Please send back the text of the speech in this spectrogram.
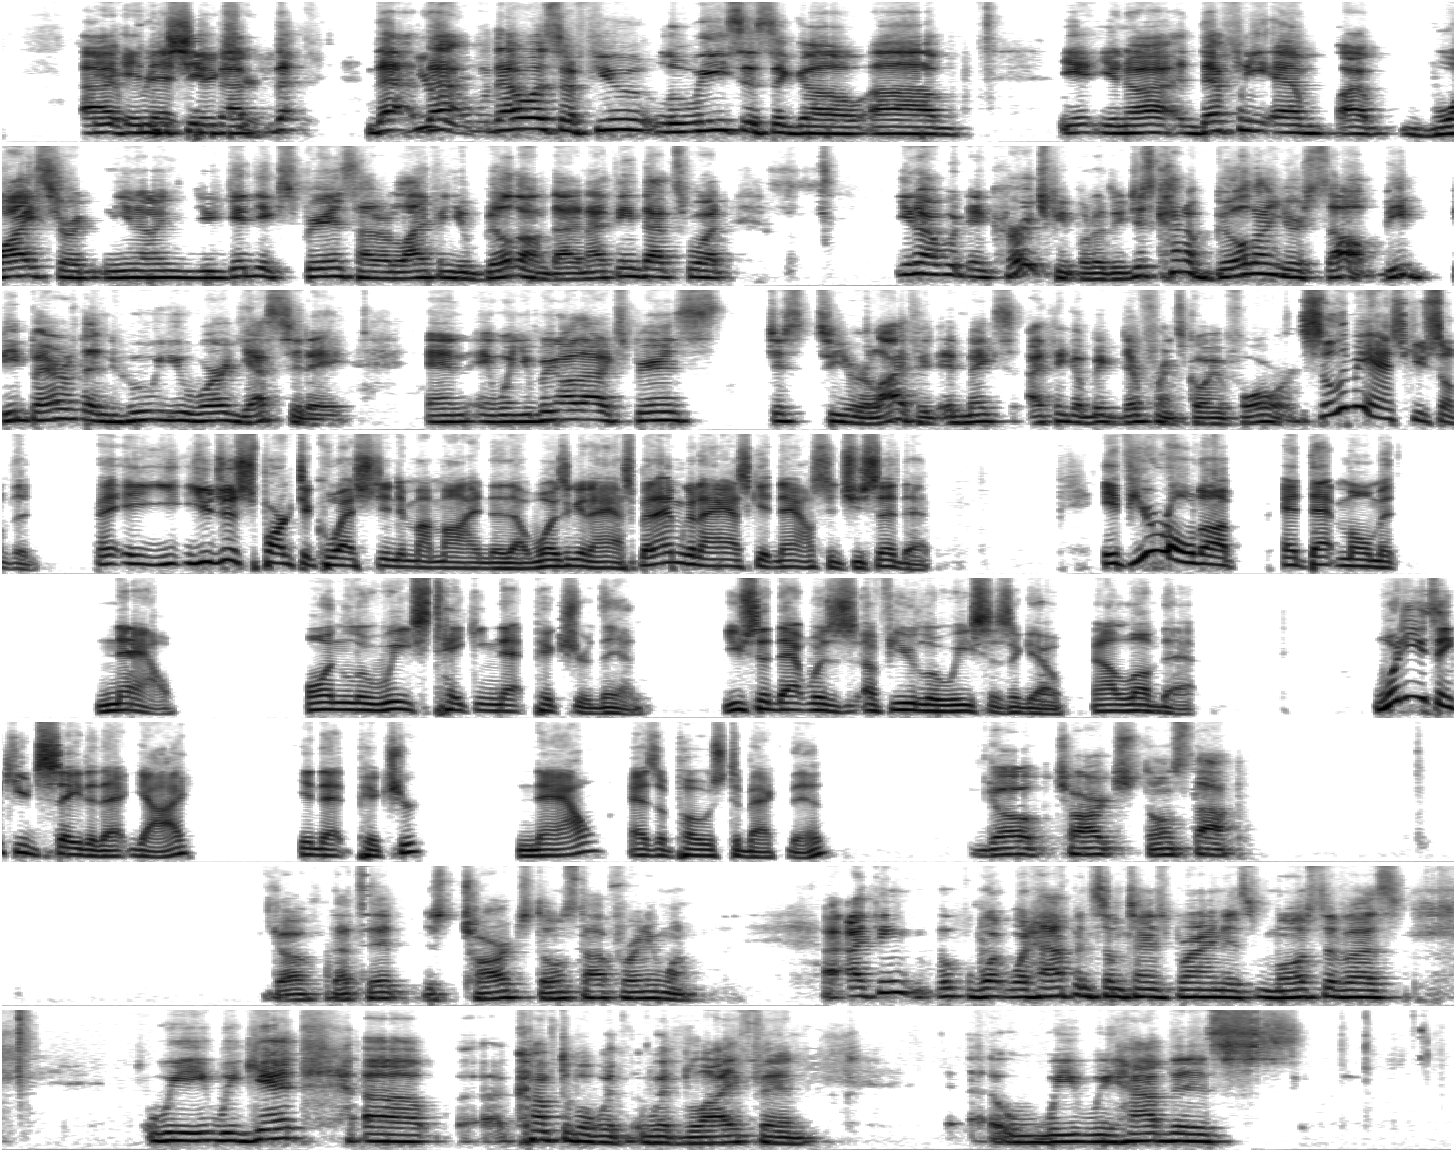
I in, appreciate that. That that, that, that was a few Luises ago. Um, you, you, know, definitely am uh, wiser. You know, and you get the experience out of life, and you build on that. And I think that's what you know, I would encourage people to do just kind of build on yourself. Be be better than who you were yesterday. And and when you bring all that experience just to your life, it, it makes I think a big difference going forward. So let me ask you something. Uh, you just sparked a question in my mind that I wasn't going to ask, but I'm going to ask it now since you said that. If you rolled up at that moment now on Luis taking that picture then, you said that was a few Luises ago, and I love that. What do you think you'd say to that guy in that picture now as opposed to back then? Go, charge, don't stop. Go. That's it. Just charge, don't stop for anyone. I, I think what what happens sometimes, Brian, is most of us we we get uh, comfortable with with life and we we have this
